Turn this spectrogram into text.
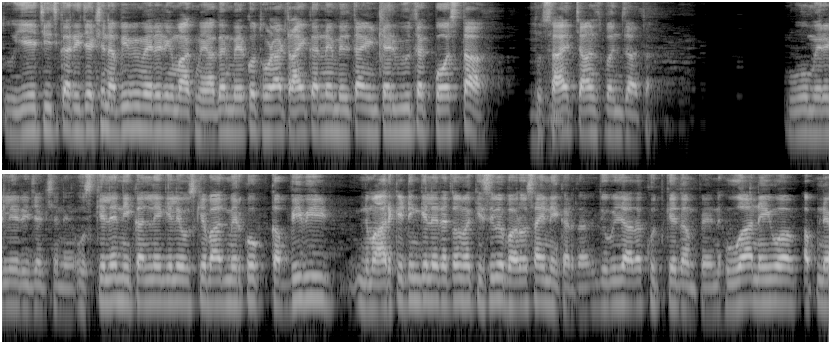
तो ये चीज़ का रिजेक्शन अभी भी मेरे दिमाग में है। अगर मेरे को थोड़ा ट्राई करने मिलता इंटरव्यू तक पहुँचता तो शायद चांस बन जाता। वो मेरे लिए रिजेक्शन है। उसके लिए निकलने के लिए उसके बाद मेरे को कभी भी मार्केटिंग के लिए रहता हूँ मैं किसी पे भरोसा ही नहीं करता। जो भी ज़्यादा खुद के दम पे हुआ नहीं हुआ अपने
